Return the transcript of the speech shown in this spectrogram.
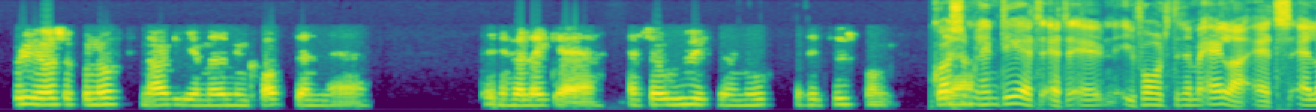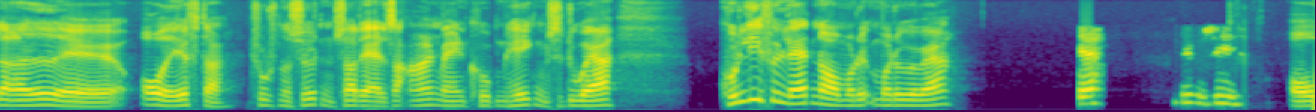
selvfølgelig også fornuftigt nok i og med, at min krop den, øh, den heller ikke er, er så udviklet endnu på det tidspunkt. Du gør Ja. simpelthen det, at, at, at i forhold til det der med alder, at allerede øh, året efter 2017, så er det altså Ironman Copenhagen, så du er kun lige fyldt 18 år, må det, må det jo være. Lige præcis. Og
